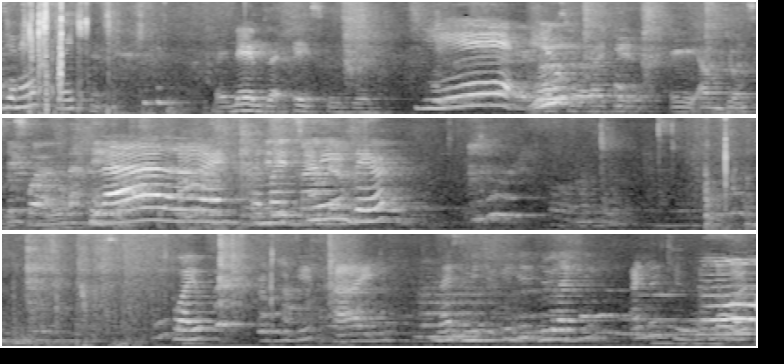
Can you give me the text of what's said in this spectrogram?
What's your name? Wait. My name's like Ace Kuzo. Yeah. So right here. Hey, I'm John Scasano. La, la, la. And my twin there. Who are you? Edith, hi. Nice to meet you. Edith, do you like me? I like you. No.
